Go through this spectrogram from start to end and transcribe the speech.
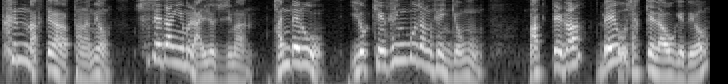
큰 막대가 나타나며 추세장임을 알려주지만 반대로 이렇게 횡보 장세인 경우 막대가 매우 작게 나오게 되어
